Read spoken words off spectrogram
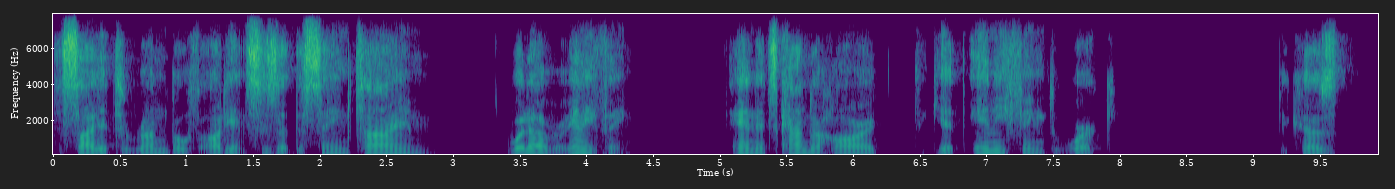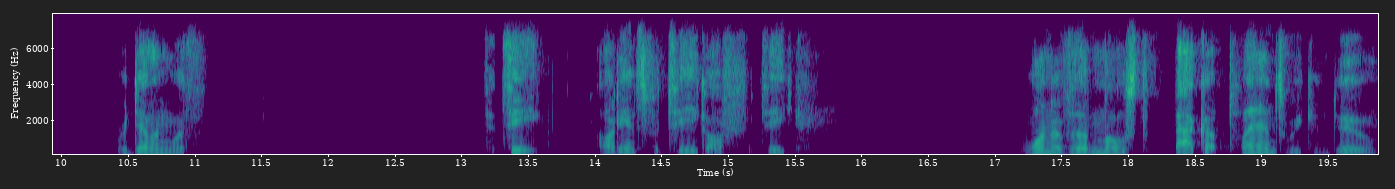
decided to run both audiences at the same time, whatever, anything. And it's kind of hard to get anything to work because we're dealing with fatigue, audience fatigue, offer fatigue. One of the most backup plans we can do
